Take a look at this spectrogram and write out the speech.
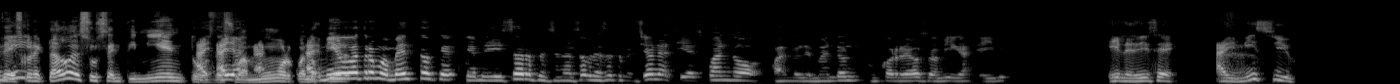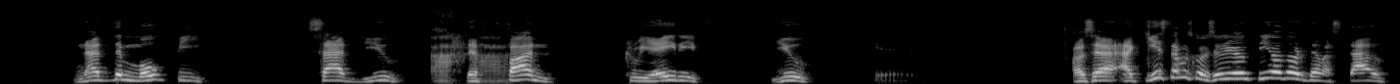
desconectado de sus sentimientos, de su amor. cuando a mí hubo otro momento que, que, me hizo reflexionar sobre eso que mencionas y es cuando, cuando le manda un, correo a su amiga Amy y le dice, I miss you. Not the mopey, sad you. The fun, creative you. O sea, aquí estamos conociendo a un Theodore devastado.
